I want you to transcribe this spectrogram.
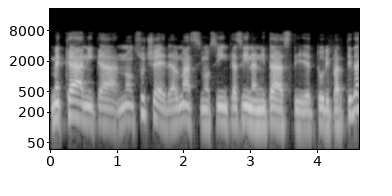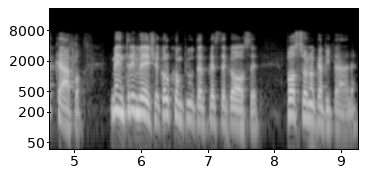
meccanica non succede, al massimo si incasinano i tasti e tu riparti da capo mentre invece col computer queste cose possono capitare.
